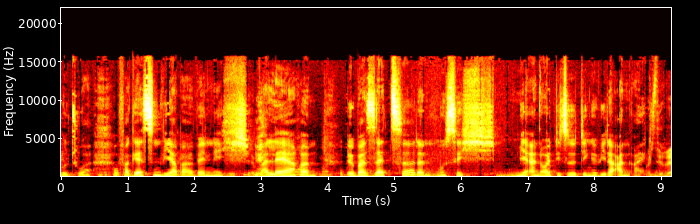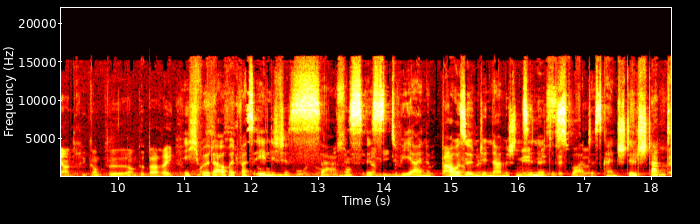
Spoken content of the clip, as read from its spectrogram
Kultur vergessen wir. Aber wenn ich Valere übersetze, dann muss ich mir erneut diese Dinge wieder aneignen. Ich würde auch etwas Ähnliches sagen. Es ist wie eine Pause im dynamischen Sinne des Wortes, kein Stillstand.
